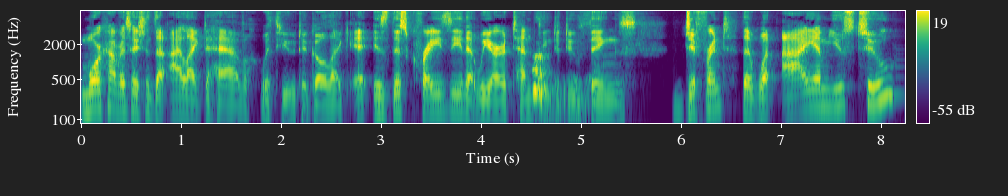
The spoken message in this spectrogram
more conversations that I like to have with you to go like, is this crazy that we are attempting to do things different than what I am used to?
